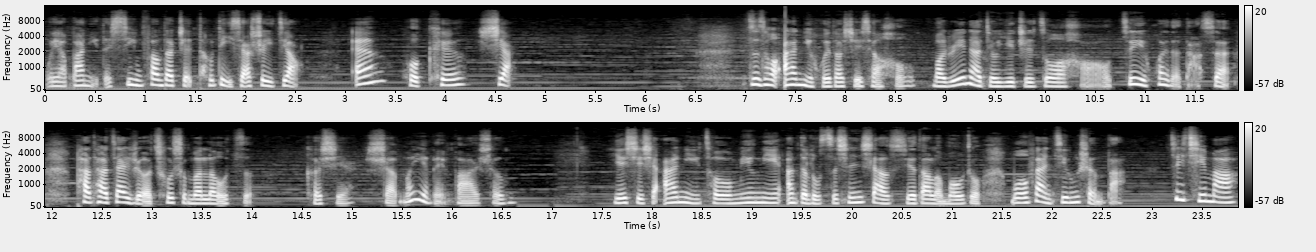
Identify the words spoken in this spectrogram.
我要把你的信放到枕头底下睡觉。安或科夏。自从安妮回到学校后，Marina 就一直做好最坏的打算，怕她再惹出什么篓子。可是什么也没发生。也许是安妮从明尼安德鲁斯身上学到了某种模范精神吧。最起码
